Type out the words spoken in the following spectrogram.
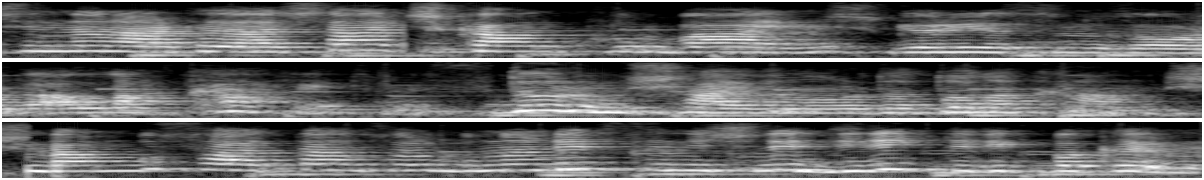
içinden arkadaşlar çıkan kurbağaymış. Görüyorsunuz orada Allah kahretmesin. Durmuş hayvan orada dona kalmış. Ben bu saatten sonra bunların hepsinin içine didik didik bakarım.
